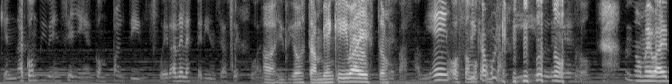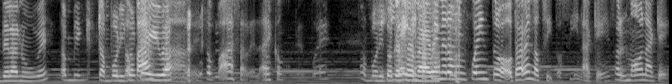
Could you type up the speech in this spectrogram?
que en la convivencia y en el compartir fuera de la experiencia sexual. Ay, Dios, también que iba esto. Se pasa bien o somos compatibles. No, no, me va de la nube, también tan bonito que iba. Eso pasa, ¿verdad? Es como que pues. Tan bonito que sonaba. Esos primeros encuentros, otra vez la oxitocina, que es hormona que,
